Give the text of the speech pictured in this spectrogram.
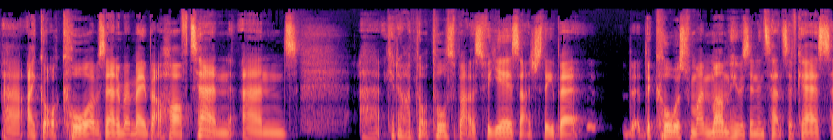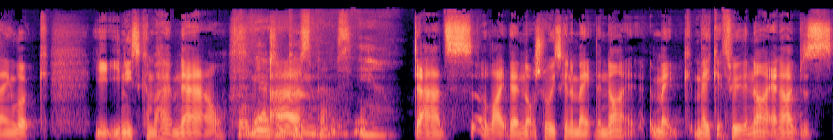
uh, I got a call. I was in Edinburgh, maybe about half 10. And, uh, you know, I've not thought about this for years, actually, but the, call was from my mum, who was in intensive care, saying, look, you, you need to come home now. Put me out goosebumps. Yeah. Dad's like, they're not sure he's going to make the night, make, make it through the night. And I was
